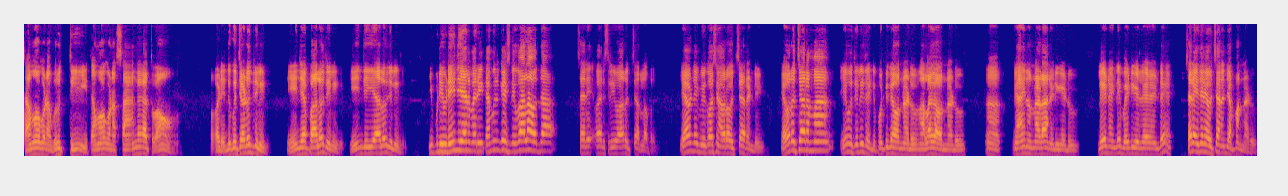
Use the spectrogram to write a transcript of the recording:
తమో గుణ వృత్తి తమో గుణ సంగత్వం. వాడు ఎందుకు వచ్చాడో తెలియదు ఏం చెప్పాలో తెలియదు ఏం చెయ్యాలో తెలియదు ఇప్పుడు ఇవిడు ఏం చేయాలి మరి? కమ్యూనికేషన్ ఇవ్వాలా వద్దా? సరే వారి శ్రీవారు వచ్చారు లోపలికి. ఏమండి మీకోసం ఎవరో వచ్చారండి? ఎవరు వచ్చారమ్మా ఏమో తెలియదండి పొట్టిగా ఉన్నాడు నల్లగా ఉన్నాడు. మీ ఆయన ఉన్నాడా అని అడిగాడు. లేడండి బయటికి వెళ్ళాడంటే సరే అయితే నేను వచ్చానని చెప్పన్నాడు.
